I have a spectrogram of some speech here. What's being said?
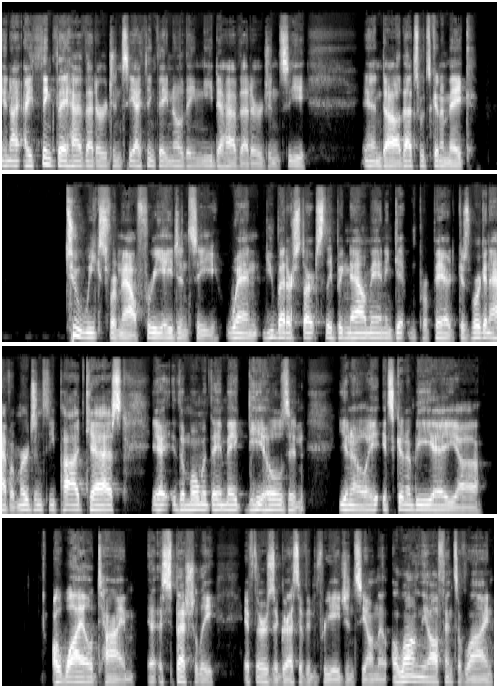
And I, I, think they have that urgency. I think they know they need to have that urgency. And uh, that's what's going to make two weeks from now free agency when you better start sleeping now, man, and getting prepared because we're going to have emergency podcasts eh, the moment they make deals. And, you know, it's going to be a, uh, a wild time, especially if there's aggressive in free agency on the along the offensive line,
